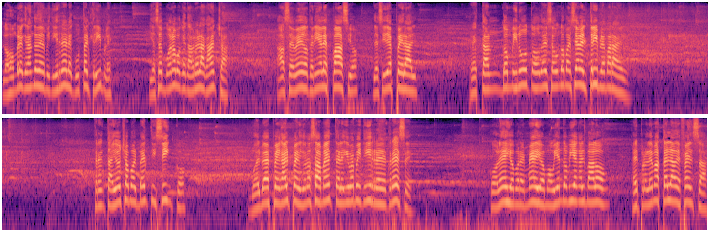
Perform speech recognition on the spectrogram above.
Los hombres grandes de Pitirre les gusta el triple. Y eso es bueno porque te abre la cancha. Acevedo tenía el espacio, decide esperar. Restan dos minutos del segundo parcial, el triple para él. 38 por 25. Vuelve a despegar peligrosamente el equipo de Pitirre de 13. Colegio por el medio, moviendo bien el balón. El problema está en la defensa.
